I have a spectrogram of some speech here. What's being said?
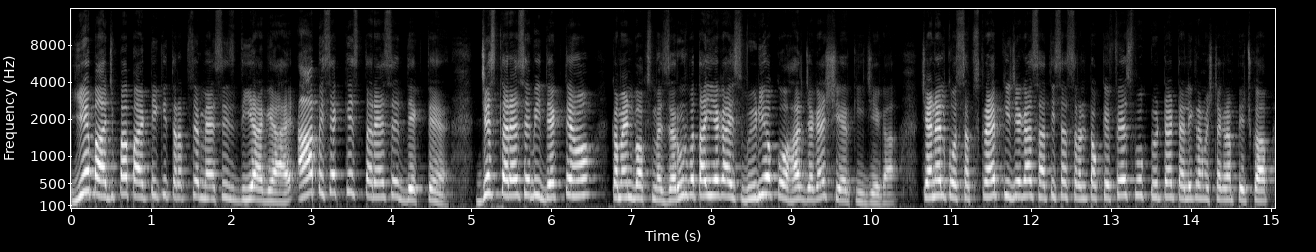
यह भाजपा पार्टी की तरफ़ से मैसेज दिया गया है। आप इसे किस तरह से देखते हैं? जिस तरह से भी देखते हो, कमेंट बॉक्स में ज़रूर बताइएगा। इस वीडियो को हर जगह शेयर कीजिएगा। चैनल को सब्सक्राइब कीजिएगा। साथ ही साथ सरल टॉक के Facebook Twitter Telegram Instagram page को आप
